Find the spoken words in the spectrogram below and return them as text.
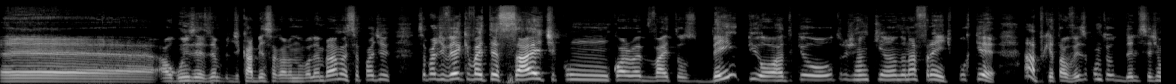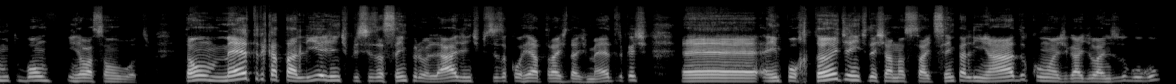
é, alguns exemplos de cabeça agora não vou lembrar, mas você pode, você pode ver que vai ter site com Core Web Vitals bem pior do que outros ranqueando na frente. Por quê? Ah, porque talvez o conteúdo dele seja muito bom em relação ao outro. Então, métrica está ali, a gente precisa sempre olhar, a gente precisa correr atrás das métricas. É, é, importante a gente deixar nosso site sempre alinhado com as guidelines do Google,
